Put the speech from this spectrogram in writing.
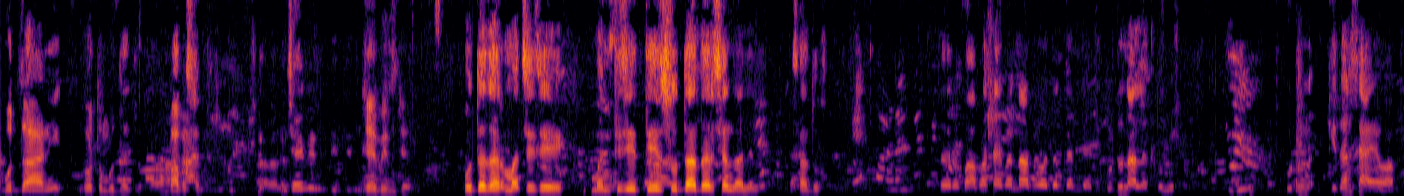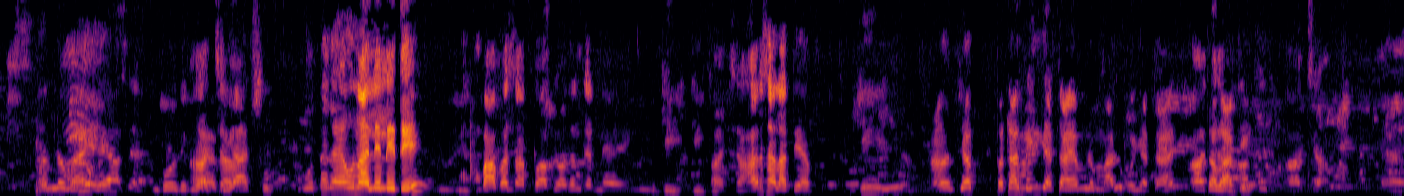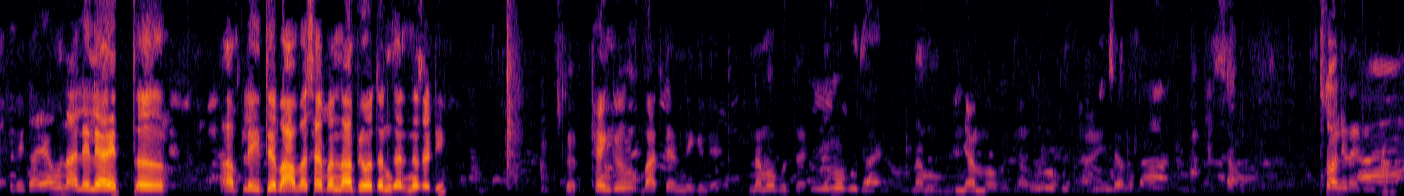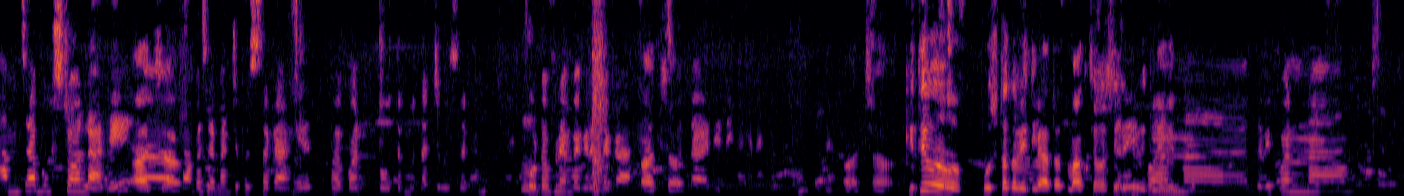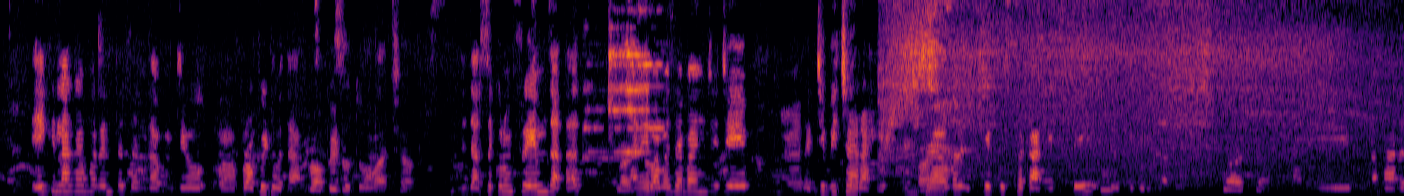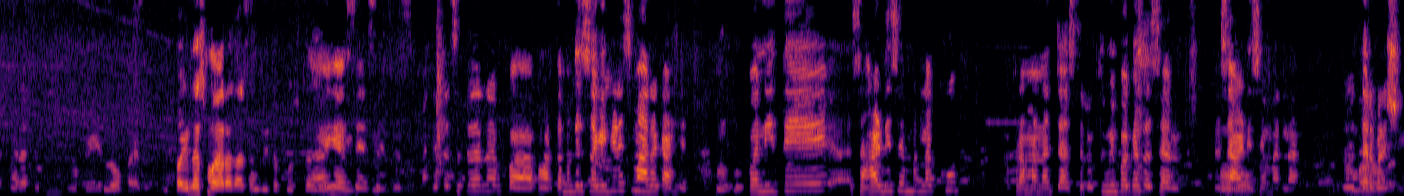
बुद्ध आणि गौतम बुद्धाचे बाबासाहेब. जय भीम. जय भीम जय भीम. बुद्ध धर्माचे जे मंतीचे ते सुद्धा दर्शन झालेले साधू. तर बाबासाहेबांना अभिवादन करण्यासाठी कुठून आलात तुम्ही? कुठून किधर से आए हो आप? हम लोग आए अच्छा. बुद्ध गयाहून आलेले ते. बाबा साहब को अभिवादन करने आए जी जी. अच्छा हर साल आते हैं आप? जी हाँ जब पता मिल जाता है हम लोग मालूम हो जाता है तब आते हैं। अच्छा। तर ते गयाहून आलेले आहेत अं, आपल्या इथे बाबासाहेबांना अभिवादन करण्यासाठी. तर थँक्यू बात करने के लिए. नमो बुद्धाय. नमो बुद्धाय. नमो नमो बुद्धाय. चलो. स्टॉल आहे अ, आमचा बुक स्टॉल आहे. अ, अच्छा. बाबासाहेबांची पुस्तकं आहेत भगवान गौतम बुद्धांची पुस्तकं फोटो फ्रेम वगैरे सगळं आहे. अच्छा. स्वतः एडिटिंग अच्छा. किती अ, पुस्तकं विकली जातात मागच्या वर्षी किती तरी विकले पण गेले? अ, तरी पण अ, एक लाखापर्यंत धंदा म्हणजे प्रॉफिट होता आमचा. प्रॉफिट होतो अच्छा. म्हणजे जास्त करून फ्रेम जातात. आणि बाबासाहेबांचे जे अ, त्यांचे विचार आहेत त्यांच्यावर जे पुस्तक आहेत ते जास्त करून जातात. अच्छा. आणि पुन्हा भारतभरातून लोक येतात. लोक आहेत पहिलं स्मारक असेल तिथं पुस्तक येस येस येस म्हणजे तसं तर भा- भारतामध्ये सगळीकडे स्मारक आहेत. हम्म, हम्म. पण इथे सहा डिसेंबरला खूप प्रमाणात जास्त लोक तुम्ही बघत असाल ते सहा हो. डिसेंबरला दरवर्षी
